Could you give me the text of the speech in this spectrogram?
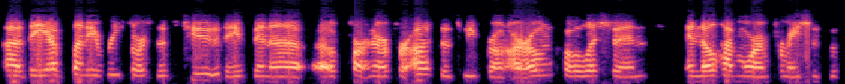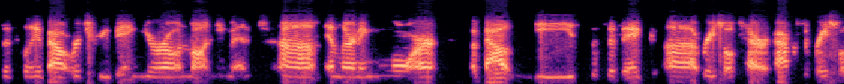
Uh, they have plenty of resources too. They've been a, a partner for us as we've grown our own coalition and they'll have more information specifically about retrieving your own monument um, and learning more about the specific uh, racial terror acts of racial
